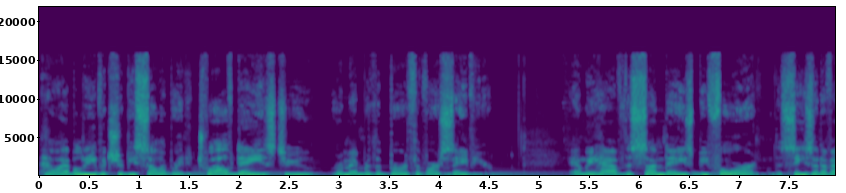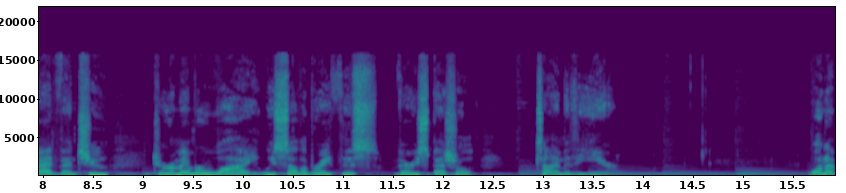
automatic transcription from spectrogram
how I believe it should be celebrated. 12 days to remember the birth of our Savior. And we have the Sundays before the season of Advent to to remember why we celebrate this very special time of the year. Want to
